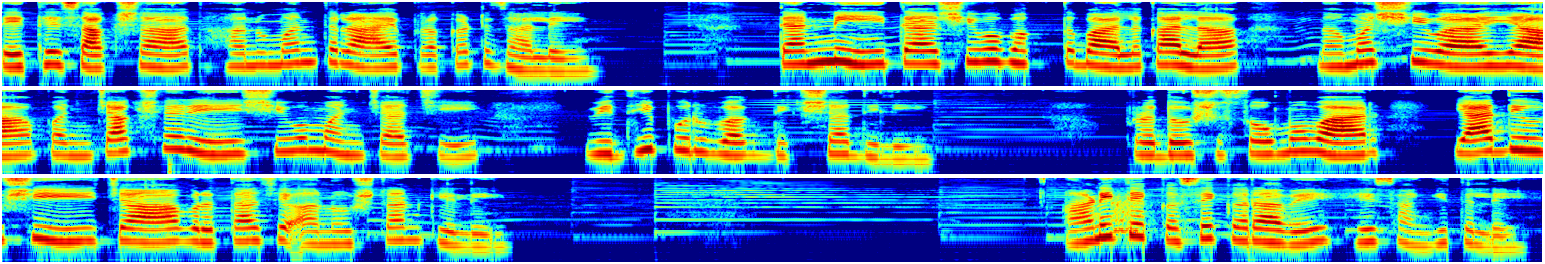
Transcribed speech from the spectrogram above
तेथे साक्षात हनुमंतराय प्रकट झाले. त्यांनी त्या शिवभक्त बालकाला नमशिवाय या पंचाक्षरी शिवमंचाची विधीपूर्वक दीक्षा दिली. प्रदोष सोमवार या दिवशीच्या व्रताचे अनुष्ठान केले. आणि ते कसे करावे हे सांगितले.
